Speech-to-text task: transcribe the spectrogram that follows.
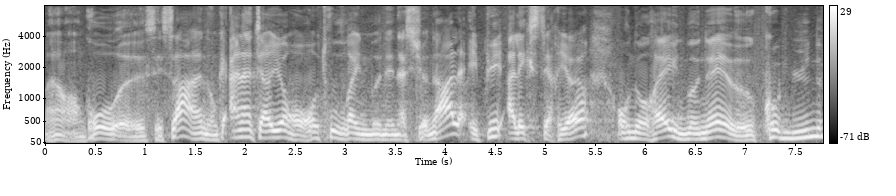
Hein, en gros, euh, c'est ça. Hein. Donc, à l'intérieur, on retrouverait une monnaie nationale, et puis à l'extérieur, on aurait une monnaie euh, commune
